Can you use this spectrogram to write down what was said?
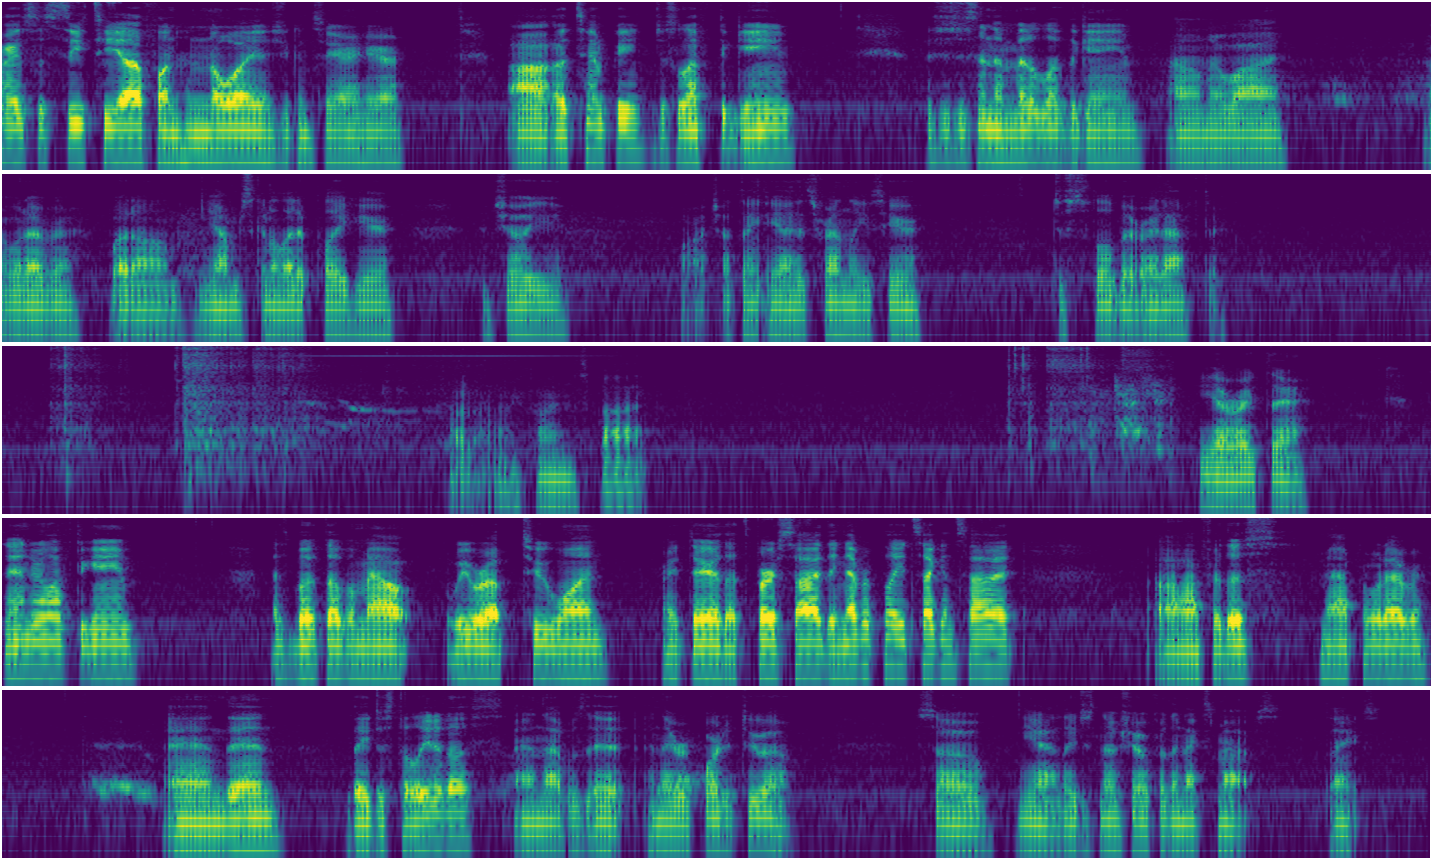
Alright, this is CTF on Hanoi, as you can see right here. Uh, Tempe just left the game. This is just in the middle of the game. I don't know why or whatever. But um, yeah, I'm just gonna let it play here and show you. Watch, I think yeah, his friend leaves here. Just a little bit right after. Hold on, let me find the spot. Yeah, right there. Xander left the game. That's both of them out. We were up 2-1 right there. That's first side. They never played second side uh, for this map or whatever. And then they just deleted us and that was it. And they reported 2-0. So, yeah, they just no-show for the next maps. Thanks.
